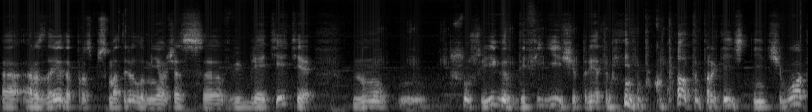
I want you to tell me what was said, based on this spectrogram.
раздают. Я просто посмотрел, у меня вот сейчас в библиотеке, ну, слушай, игр дофигища, при этом я не покупал-то практически ничего.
